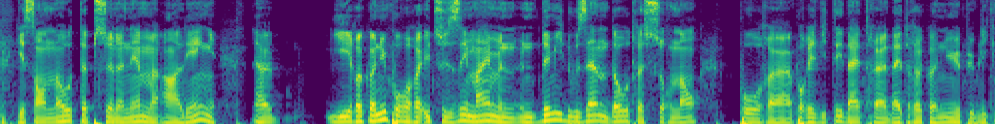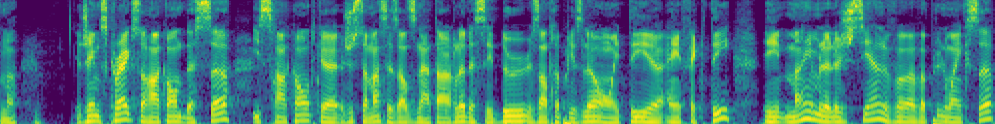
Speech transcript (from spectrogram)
qui est son autre pseudonyme en ligne. Il est reconnu pour utiliser même une, demi-douzaine d'autres surnoms pour pour éviter d'être d'être reconnu publiquement. James Craig se rend compte de ça. Il se rend compte que justement ces ordinateurs-là de ces deux entreprises-là ont été euh, infectés et même le logiciel va, va plus loin que ça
